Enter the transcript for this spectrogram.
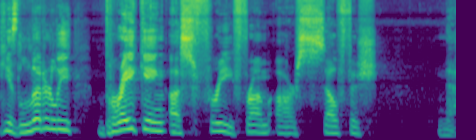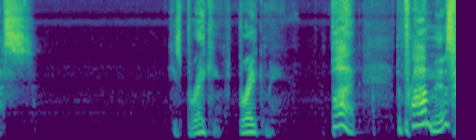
He is literally breaking us free from our selfishness. He's breaking, break me. But the problem is,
